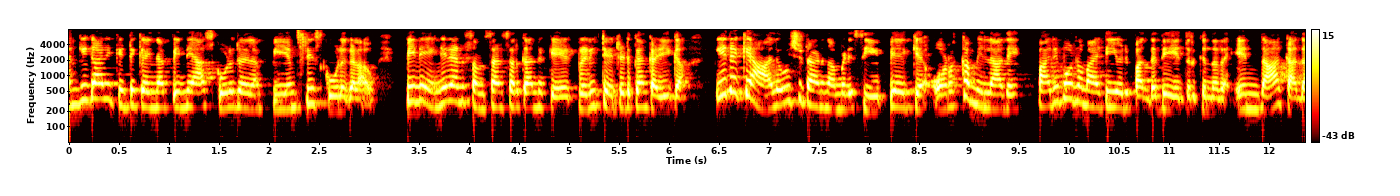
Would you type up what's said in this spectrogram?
അംഗീകാരം കിട്ടിക്കഴിഞ്ഞാൽ പിന്നെ ആ സ്കൂളുകളെല്ലാം പി എം ശ്രീ സ്കൂളുകളാവും. പിന്നെ എങ്ങനെയാണ് സംസ്ഥാന സർക്കാരിന്റെ ക്രെഡിറ്റ് ഏറ്റെടുക്കാൻ കഴിയുക? ഇതൊക്കെ ആലോചിച്ചിട്ടാണ് നമ്മുടെ സി പി ഐക്ക് ഉറക്കമില്ലാതെ പരിപൂർണമായിട്ട് ഈ ഒരു പദ്ധതിയെ എതിർക്കുന്നത്. എന്താ കഥ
